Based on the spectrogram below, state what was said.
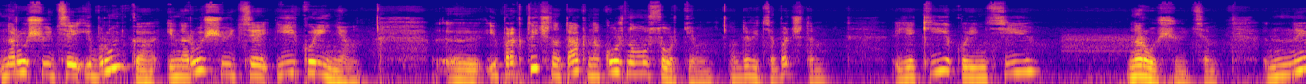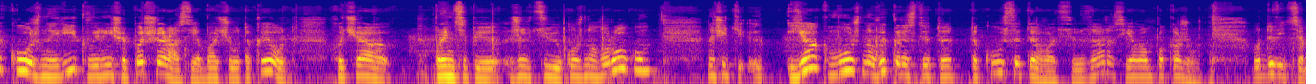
нарощується і брунька, і нарощується і коріння. І практично так на кожному сорті. От дивіться, бачите, які корінці нарощуються. Не кожний рік, вірніше, перший раз я бачу таке, от, хоча, в принципі, живцюю кожного року. Значить, як можна використати таку ситуацію? Зараз я вам покажу. От дивіться,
